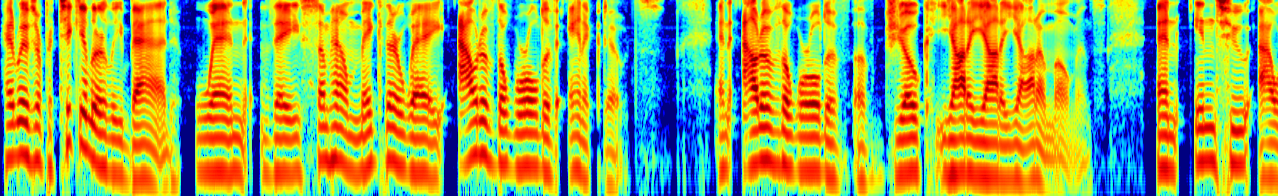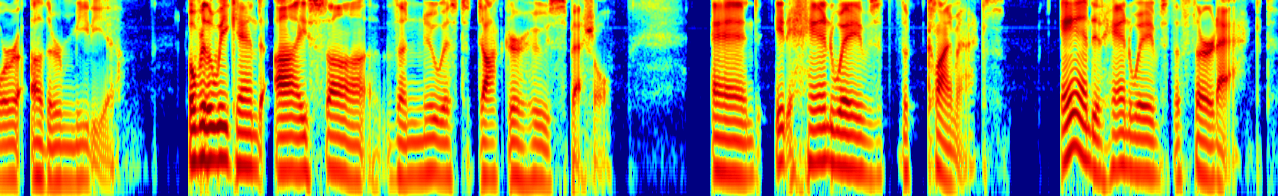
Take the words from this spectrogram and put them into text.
Hand waves are particularly bad when they somehow make their way out of the world of anecdotes and out of the world of, of joke, yada, yada, yada moments and into our other media. Over the weekend, I saw the newest Doctor Who special, and it hand waves the climax and it hand waves the third act.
